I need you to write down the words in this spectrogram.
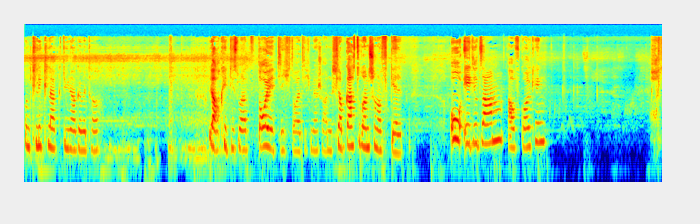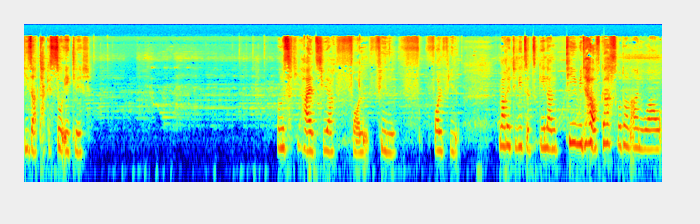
Und Klick-Klack Dünergewitter. Ja, okay, diesmal deutlich, deutlich mehr Schaden. Ich glaube, Gastrodon ist schon auf Gelb. Oh, Ekelsamen auf Golking. Oh, dieser Attack ist so eklig. Und es heilt sich wieder voll viel. Voll viel. Maritelit setzt Gelan T wieder auf Gastrodon ein. Wow.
